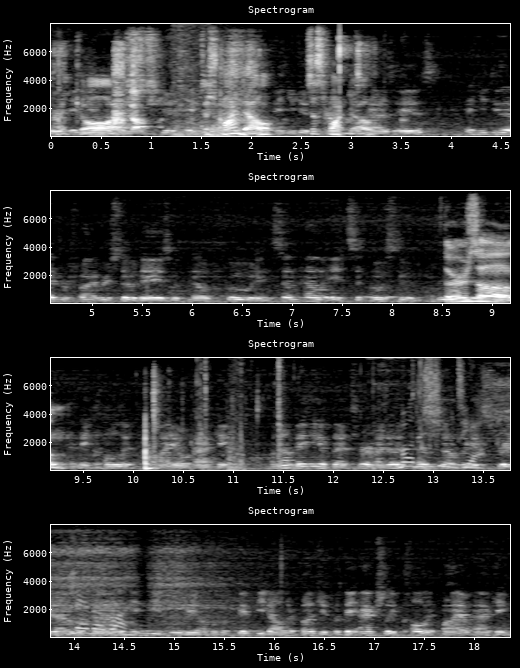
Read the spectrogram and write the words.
my gosh. Just find out. Just find out. And you do that for five or so days with no food, and somehow it's supposed to improve There's, your um, health, and they call it biohacking. I'm not making up that term. I know that term sounds like it's straight out of a bad indie movie off of a fifty dollar budget, but they actually call it biohacking.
